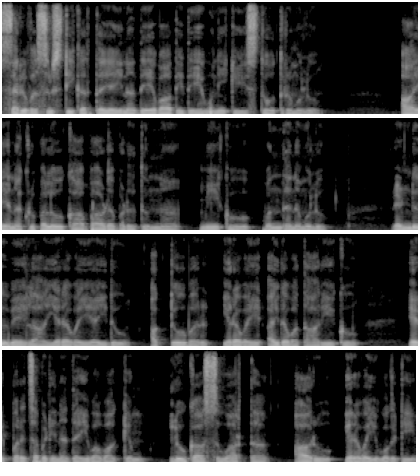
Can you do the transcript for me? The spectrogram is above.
సర్వ సృష్టికర్త అయిన దేవాతి దేవునికి స్తోత్రములు. ఆయన కృపలో కాపాడబడుతున్న మీకు వందనములు. రెండు వేల ఇరవై ఐదు అక్టోబర్ ఇరవై ఐదవ తారీఖు ఏర్పరచబడిన దైవవాక్యం లూకాస్ వార్త ఆరు ఇరవై ఒకటి.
